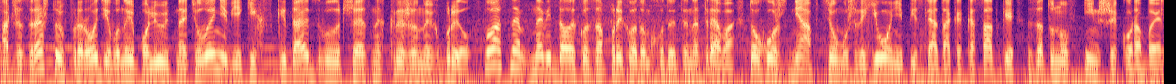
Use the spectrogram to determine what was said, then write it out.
адже зрештою в природі вони полюють на тюленів, яких скидають з величезних крижаних брил. Власне, навіть далеко за прикладом ходити не треба. Того ж дня в цьому ж регіоні після атаки касатки затонув інший корабель.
